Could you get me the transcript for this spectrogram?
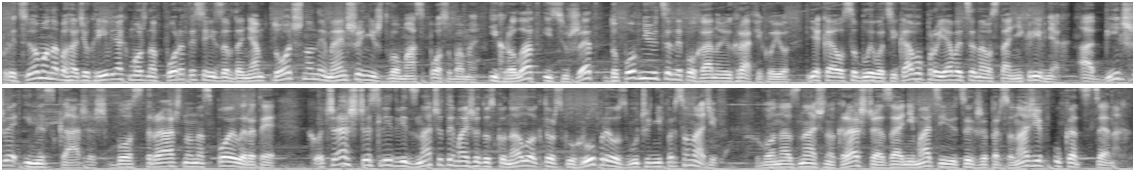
При цьому на багатьох рівнях можна впоратися із завданням точно не менше ніж двома способами. Ігролад і сюжет доповнюються непоганою графікою, яка особливо цікаво проявиться на останніх рівнях. А більше і не скажеш, бо страшно наспойлерити. Хоча ще слід відзначити майже досконалу акторську гру при озвученні персонажів. Вона значно краща за анімацією цих же персонажів у катсценах.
